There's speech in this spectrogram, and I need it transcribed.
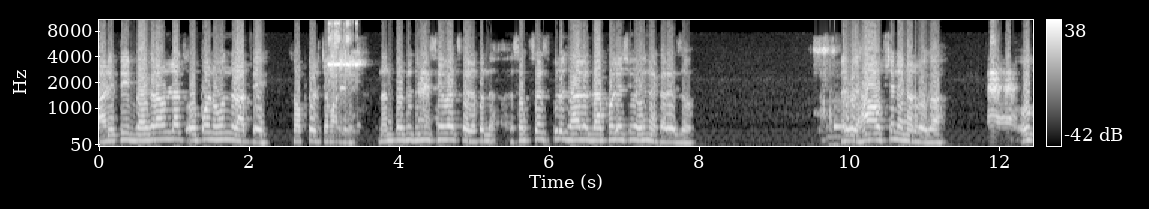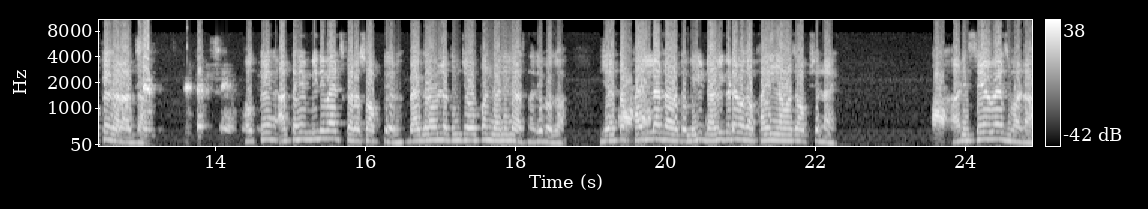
आणि ती बॅकग्राऊंडलाच ओपन होऊन राहते. सॉफ्टवेअरच्या मागे. नंतर ते तुम्ही सेव्हच करा पण सक्सेसफुल झालं दाखवल्याशिवाय हे नाही करायचं. हा ऑप्शन येणार बघा. ओके करा आता. ओके आता हे मिनिमाइज करा सॉफ्टवेअर बॅकग्राऊंडला तुमचे ओपन झालेले असणार हे बघा. जे आता फाईलला जावा तुम्ही. डावीकडे बघा फाईल नावाचा ऑप्शन आहे. आणि सेव्ह ॲज म्हणा.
